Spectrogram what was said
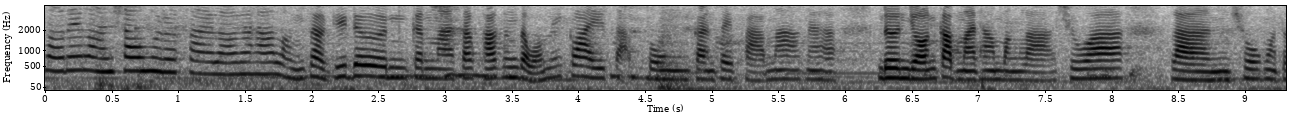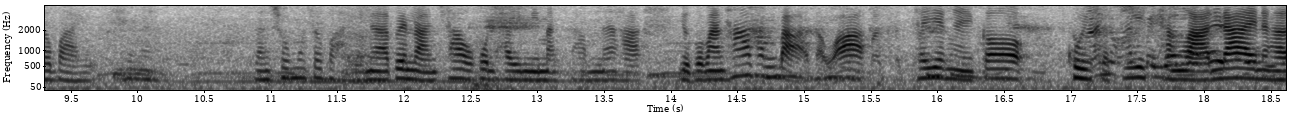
เราได้ร้านเช่ามอเตอร์ไซค์แล้วนะคะ หลังจากที่เดินกันมาสักพักนึงแต่ว่าไม่ไกลจากตรงการไฟฟ้ามากนะคะ เดินย้อนกลับมาทางบางลาชื่อว่าร้านโชคมอเตอร์ไบค์ใช่ไหมร้านโชคมอเตอร์ไบค์นะเป็นร้านเช่าคนไทยมีมาจำนะคะ อยู่ประมาณ 5,000 บาท แต่ว่าถ้ายังไงก็คุยกับที่ทางร้านได้นะคะ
